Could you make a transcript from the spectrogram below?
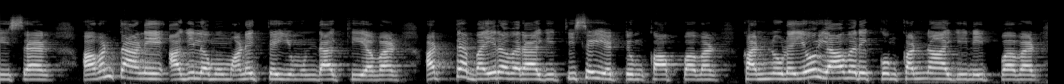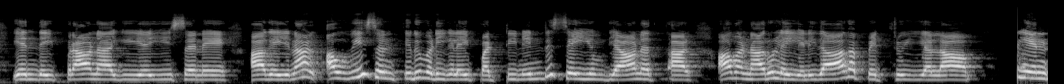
ஈசன். அவன் தானே அகிலமும் அனைத்தையும் உண்டாக்கியவன். அட்ட பைரவராகி திசையெட்டும் காப்பவன். கண்ணுடையோர் யாவருக்கும் கண்ணாகி நிற்பவன். எந்தை பிரானாகிய ஈசனே. ஆகையினால் அவ்வீசன் திருவடிகளை பற்றி நின்று செய்யும் தியானத்தால் அவன் அருளை எளிதாக பெற்றுயலாம் எண்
